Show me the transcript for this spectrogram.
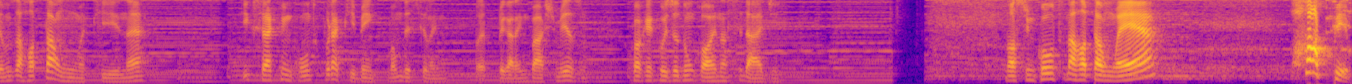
Temos a Rota 1 aqui, né? O que, que será que eu encontro por aqui? Bem, vamos descer lá. Vai pegar lá embaixo mesmo. Qualquer coisa eu dou um corre na cidade. Nosso encontro na Rota 1 é... Hoppip!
